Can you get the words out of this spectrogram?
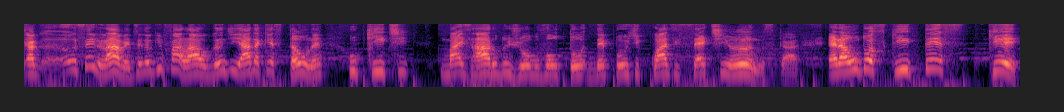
a, sei lá, velho, você tem o que falar, o grande A da questão, né? O kit mais raro do jogo voltou depois de quase sete anos, cara. Era um dos kits que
